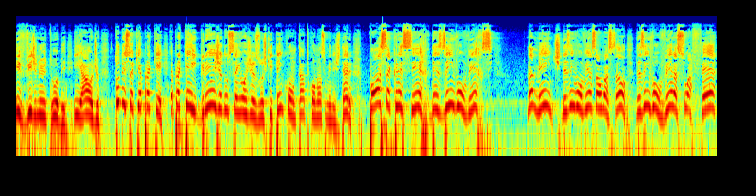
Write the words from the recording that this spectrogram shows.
e vídeo no YouTube, e áudio, tudo isso aqui é para quê? É para que a igreja do Senhor Jesus, que tem contato com o nosso ministério, possa crescer, desenvolver-se na mente, desenvolver a salvação, desenvolver a sua fé.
